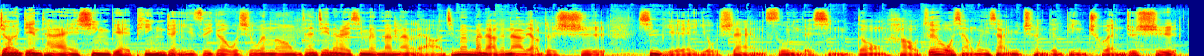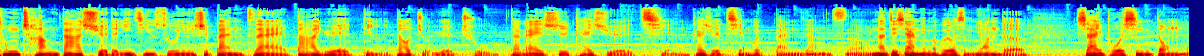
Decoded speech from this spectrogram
教育电台性别平等，一字一个，我是温龙。我们今天进入性别慢慢聊，今天慢慢聊跟大家聊的是性别友善素营的行动。好，最后我想问一下玉成跟冰春，就是通常大学的迎新素营是办在八月底到九月初，大概是开学前，开学前会办这样子哦。那接下来你们会有什么样的下一波行动呢？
